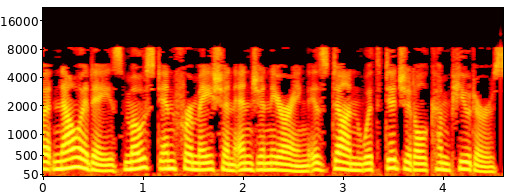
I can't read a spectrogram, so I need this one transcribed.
but nowadays most information engineering is done with digital computers.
